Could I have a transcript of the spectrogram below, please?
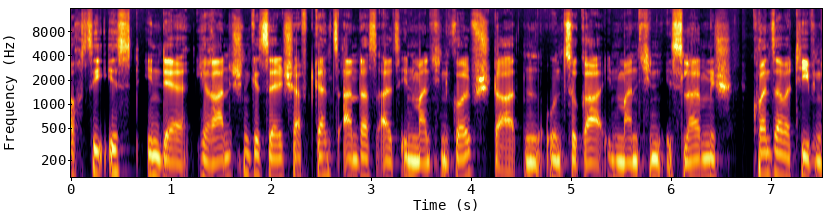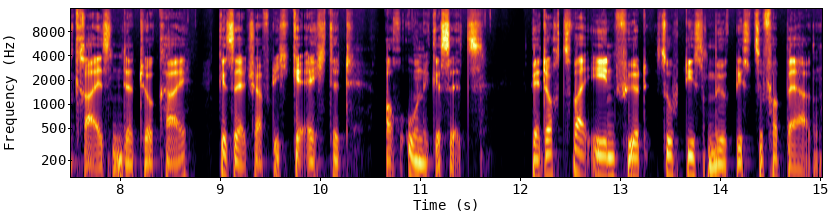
Doch sie ist in der iranischen Gesellschaft ganz anders als in manchen Golfstaaten und sogar in manchen islamisch konservativen Kreisen in der Türkei gesellschaftlich geächtet, auch ohne Gesetz. Wer doch zwei Ehen führt, sucht dies möglichst zu verbergen.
